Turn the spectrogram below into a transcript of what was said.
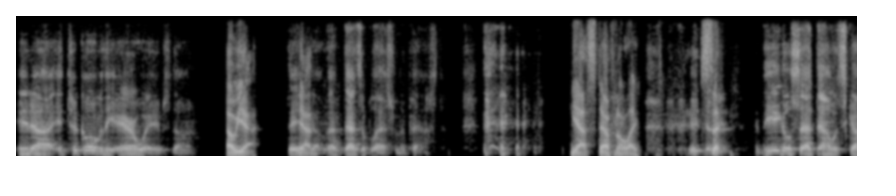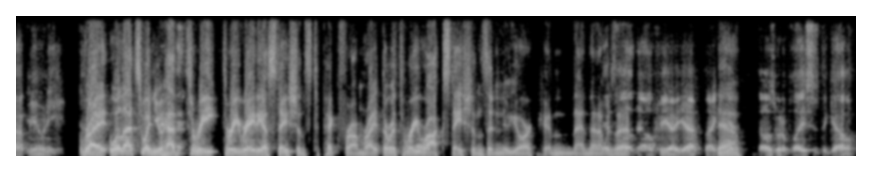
It uh it took over the airwaves, Don. Oh yeah, There Yeah. you go. That, that's a blast from the past. yes, definitely. It- So- the Eagles sat down with Scott Muni. Right. Well, that's when you had three three radio stations to pick from, right? There were three rock stations in New York, and and then it was it. Philadelphia. Yep. Like Yeah. yeah, those were the places to go.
